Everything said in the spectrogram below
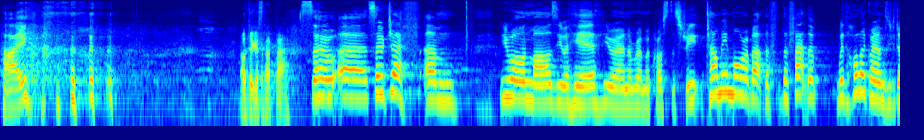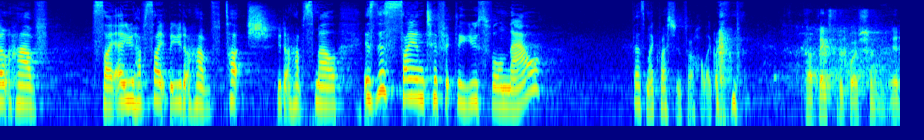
hi. I'll take a step back. So, uh, so Jeff, um, you were on Mars, you were here, you were in a room across the street. Tell me more about the, the fact that with holograms you don't have sight. Uh, you have sight, but you don't have touch, you don't have smell. Is this scientifically useful now? That's my question for a hologram. Uh, thanks for the question. It,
